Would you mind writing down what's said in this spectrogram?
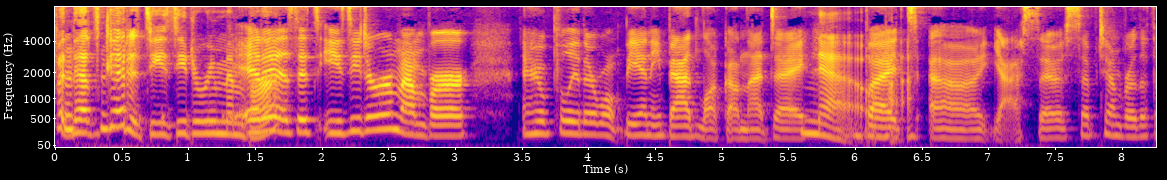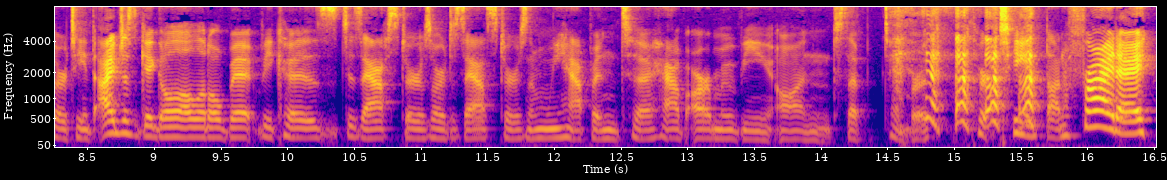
but that's good. It's easy to remember. It is. It's easy to remember. And hopefully there won't be any bad luck on that day. No. But uh, yeah, so September the 13th. I just giggle a little bit because disasters are disasters, and we happen to have our movie on September 13th on a Friday,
